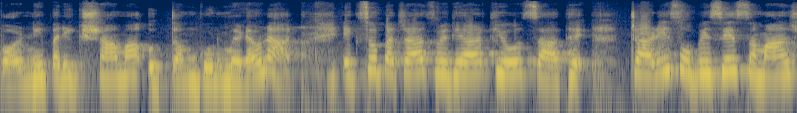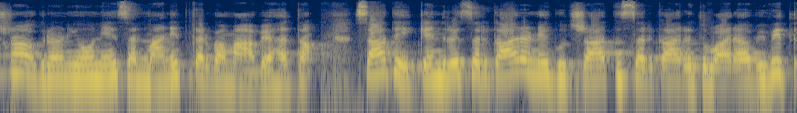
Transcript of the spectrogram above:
બોર્ડની પરીક્ષામાં ઉત્તમ ગુણ મેળવનાર એકસો પચાસ વિદ્યાર્થીઓ સાથે ચાળીસ ઓબીસી સમાજના અગ્રણીઓને સન્માનિત કરવામાં આવ્યા હતા. સાથે કેન્દ્ર સરકાર અને ગુજરાત સરકાર દ્વારા વિવિધ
